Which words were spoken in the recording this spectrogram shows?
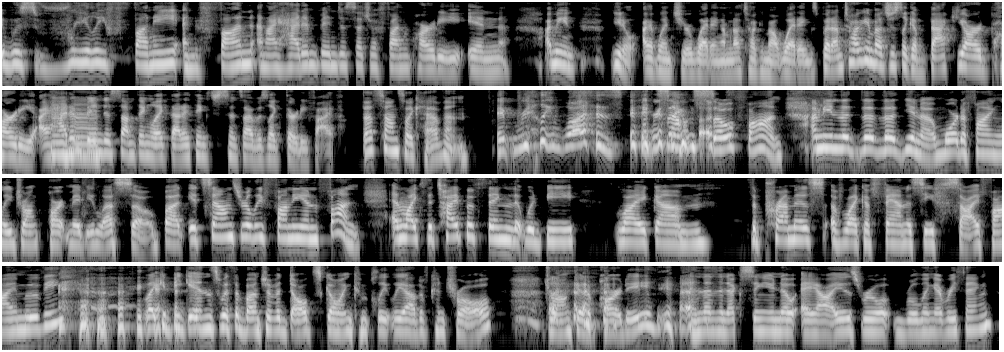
it was really funny and fun and i hadn't been to such a fun party in i mean you know i went to your wedding i'm not talking about weddings but i'm talking about just like a backyard party i mm-hmm. hadn't been to something like that i think since i was like 35 that sounds like heaven it really was. It, it really sounds was. so fun. I mean, the, the the you know mortifyingly drunk part maybe less so, but it sounds really funny and fun, and like the type of thing that would be like um the premise of like a fantasy sci-fi movie. like it begins with a bunch of adults going completely out of control, drunk at a party, yes. and then the next thing you know, AI is ru- ruling everything.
